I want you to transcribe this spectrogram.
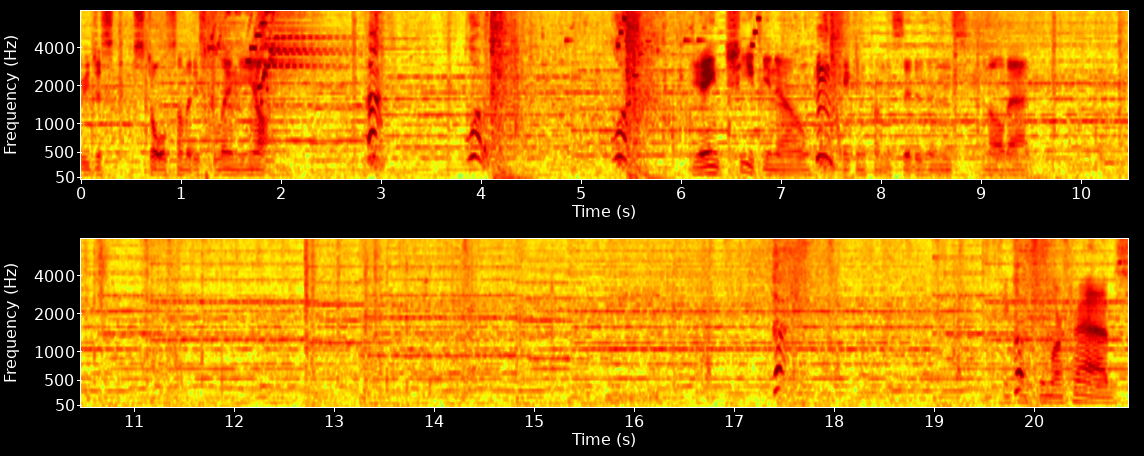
We just stole somebody's filet mignon. You ain't cheap, you know, taken from the citizens and all that. Think of two more crabs.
